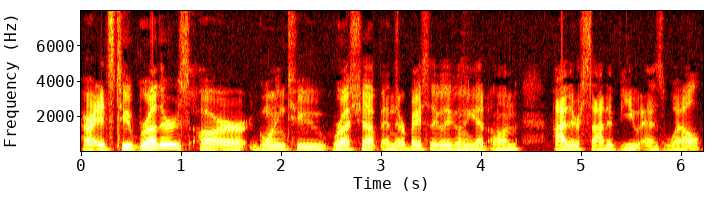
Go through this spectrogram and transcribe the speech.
All right, its two brothers are going to rush up, and they're basically going to get on either side of you as well.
